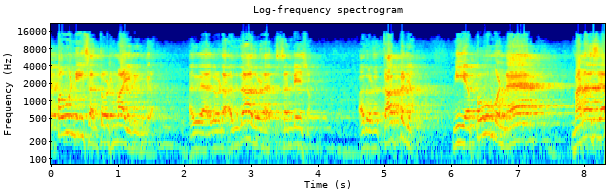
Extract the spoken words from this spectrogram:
எப்பவும் நீ சந்தோஷமாக இருங்க. அது அதோட அதுதான் அதோட சந்தேசம் அதோட தாத்பரியம். நீ எப்பவும் ஒன்று மனசை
